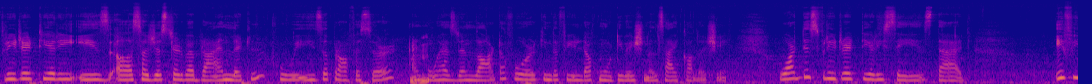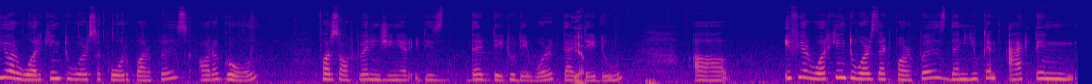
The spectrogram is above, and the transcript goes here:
Free trait theory is uh, suggested by Brian Little, who is a professor and Mhm. who has done a lot of work in the field of motivational psychology. What this free trait theory says that if you are working towards a core purpose or a goal, for software engineer, it is that day-to-day work that Yep. they do. Uh, if you're working towards that purpose, then you can act in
